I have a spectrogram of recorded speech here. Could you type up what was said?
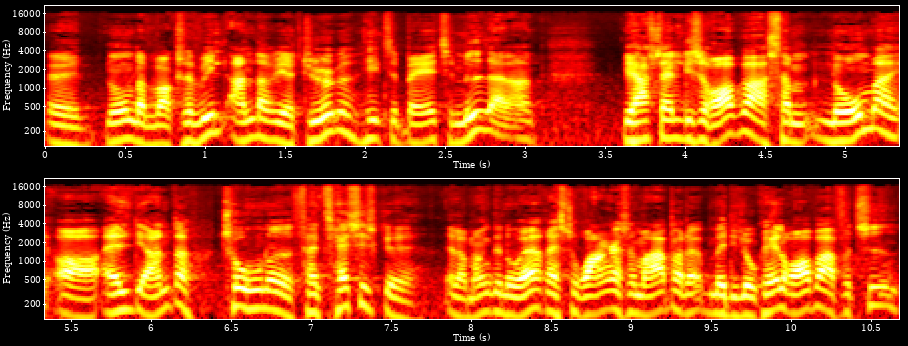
Øh, nogle, der vokser vildt, andre vi har dyrket helt tilbage til middelalderen. Vi har haft alle disse råvarer, som Noma og alle de andre 200 fantastiske, eller mange det nu er, restauranter, som arbejder med de lokale råvarer for tiden.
